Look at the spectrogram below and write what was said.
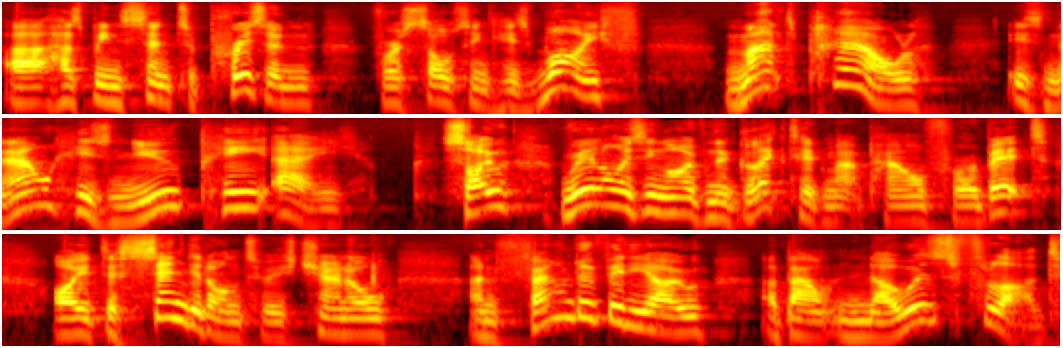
uh, has been sent to prison for assaulting his wife, Matt Powell is now his new PA. So, realising I've neglected Matt Powell for a bit, I descended onto his channel and found a video about Noah's flood.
